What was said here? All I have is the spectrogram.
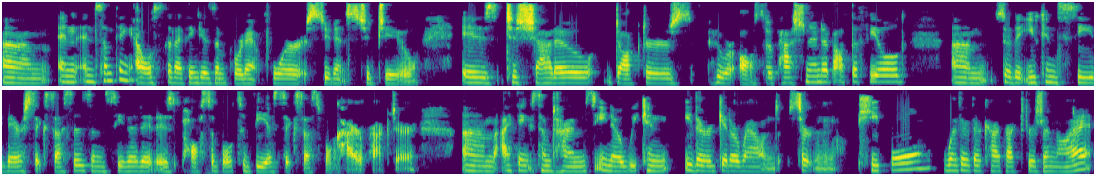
Um, and, and something else that I think is important for students to do is to shadow doctors who are also passionate about the field. Um, so that you can see their successes and see that it is possible to be a successful chiropractor. Um, I think sometimes, you know, we can either get around certain people, whether they're chiropractors or not,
